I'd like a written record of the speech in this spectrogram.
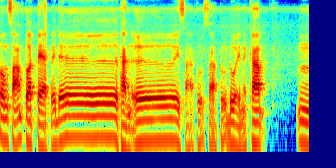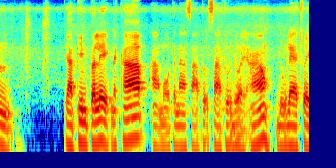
ตรงสามตัวแตกเลยเด้อท่านเอ้ยสาธุสาธุด้วยนะครับ อืม อย่าพิมพ์ตัวเลขนะครับอาโมทนาสาธุสาธุด้วยอ้าวดูแลช่วย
